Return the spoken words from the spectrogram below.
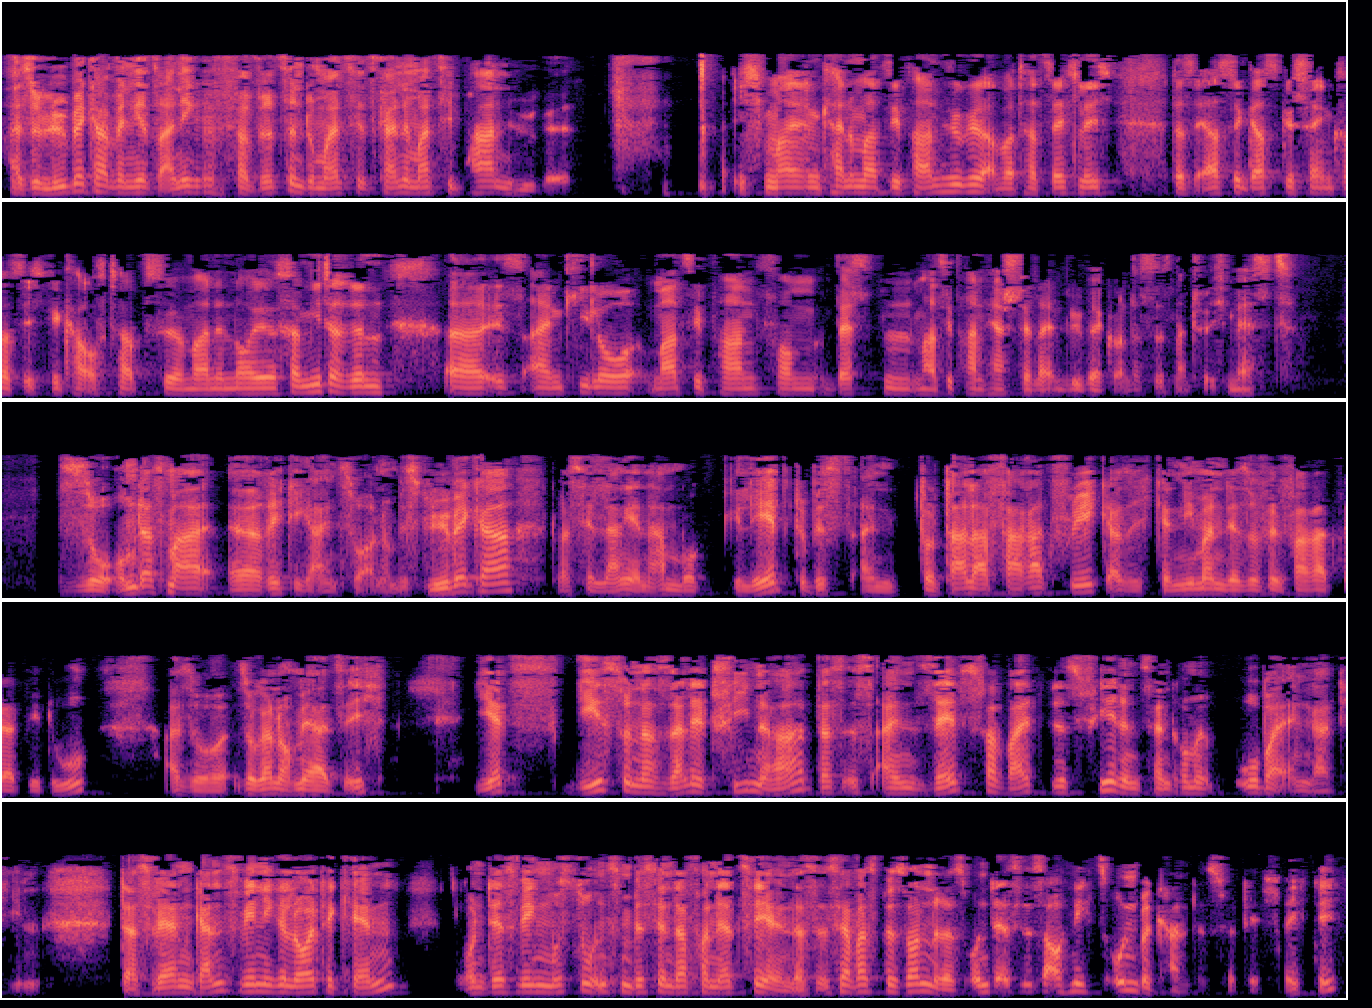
Also Lübecker, wenn jetzt einige verwirrt sind, du meinst jetzt keine Marzipanhügel. Ich meine keine Marzipanhügel, aber tatsächlich das erste Gastgeschenk, was ich gekauft habe für meine neue Vermieterin, äh, ist ein Kilo Marzipan vom besten Marzipanhersteller in Lübeck und das ist natürlich Mest. So, um das mal äh, richtig einzuordnen. Du bist Lübecker, du hast hier lange in Hamburg gelebt, du bist ein totaler Fahrradfreak, also ich kenne niemanden, der so viel Fahrrad fährt wie du, also sogar noch mehr als ich. Jetzt gehst du nach Salecina, das ist ein selbstverwaltetes Ferienzentrum im Oberengadin. Das werden ganz wenige Leute kennen und deswegen musst du uns ein bisschen davon erzählen. Das ist ja was Besonderes und es ist auch nichts Unbekanntes für dich, richtig?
